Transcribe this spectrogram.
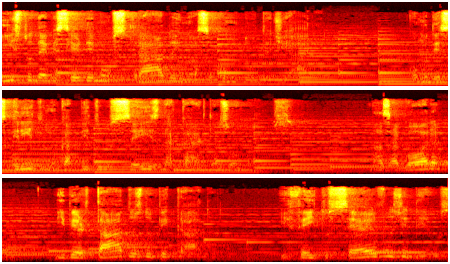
Isto deve ser demonstrado em nossa conduta diária, como descrito no capítulo 6 da carta aos Romanos. Mas agora, libertados do pecado e feitos servos de Deus,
